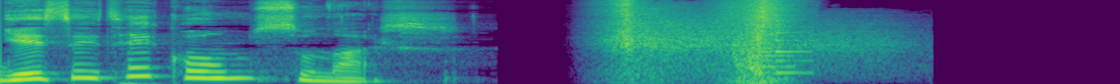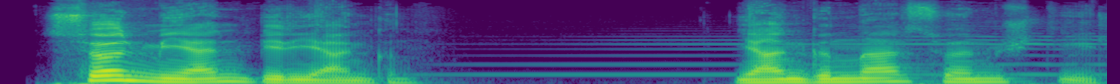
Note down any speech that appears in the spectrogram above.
GZT.com sunar. Sönmeyen bir yangın. Yangınlar sönmüş değil.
